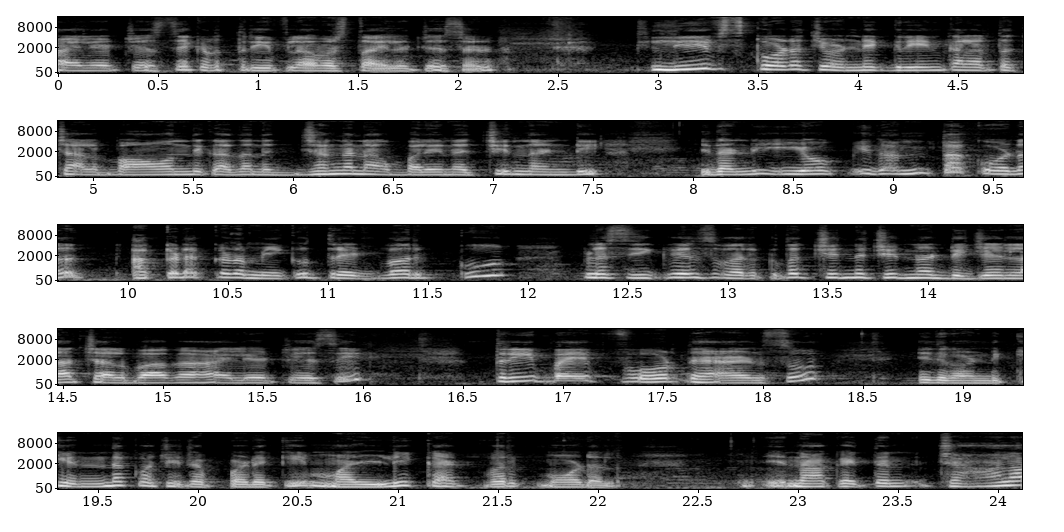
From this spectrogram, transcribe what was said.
హైలైట్ చేస్తే ఇక్కడ త్రీ ఫ్లవర్స్తో హైలైట్ చేశాడు. లీవ్స్ కూడా చూడండి గ్రీన్ కలర్తో చాలా బాగుంది కదా నిజంగా నాకు భలే నచ్చిందండి. ఇదండి ఇదంతా కూడా అక్కడక్కడ మీకు థ్రెడ్ వర్క్ ప్లస్ సీక్వెన్స్ వర్క్తో చిన్న చిన్న డిజైన్లా చాలా బాగా హైలైట్ చేసి త్రీ బై ఫోర్త్ హ్యాండ్స్ ఇదిగోండి కిందకు వచ్చేటప్పటికి మళ్ళీ కట్ వర్క్ మోడల్ నాకైతే చాలా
